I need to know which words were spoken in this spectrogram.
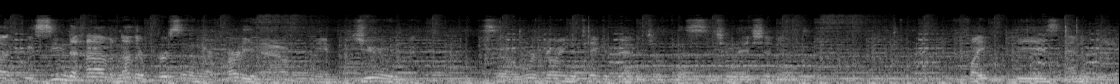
But we seem to have another person in our party now named June. So we're going to take advantage of this situation and fight these enemies.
